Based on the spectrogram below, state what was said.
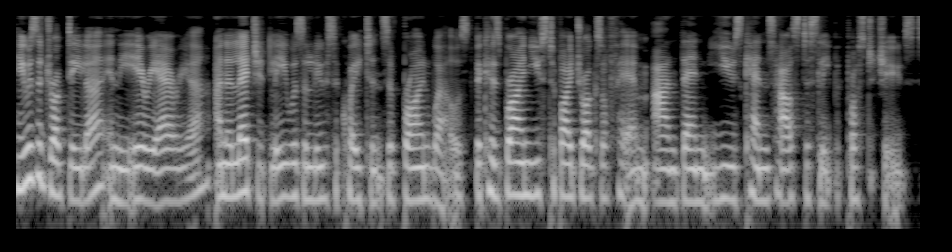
He was a drug dealer in the Erie area and allegedly was a loose acquaintance of Brian Wells because Brian used to buy drugs off him and then use Ken's house to sleep with prostitutes.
